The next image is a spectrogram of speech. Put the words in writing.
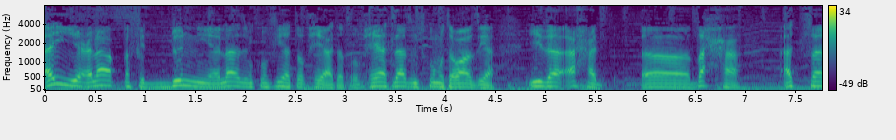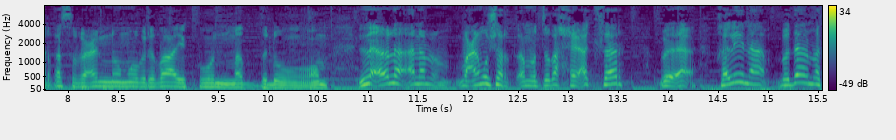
أي علاقة في الدنيا لازم يكون فيها تضحيات؟ التضحيات لازم تكون متوازية. إذا أحد آه ضحى أكثر غصب عنه مو برضاه يكون مظلوم. لا لا أنا يعني مو شرط. أما تضحي أكثر خلينا بدل ما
